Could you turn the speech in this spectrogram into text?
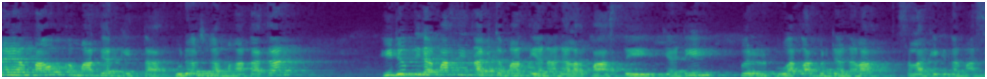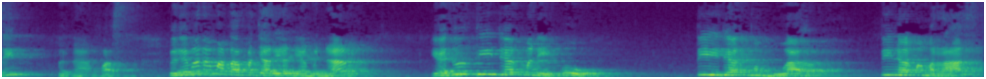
ada yang tahu kematian kita. Buddha sudah mengatakan, hidup tidak pasti tapi kematian adalah pasti. Jadi berbuatlah, berdanalah selagi kita masih bernafas. Bagaimana mata pencarian yang benar? Yaitu tidak menipu, tidak membual, tidak memeras,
